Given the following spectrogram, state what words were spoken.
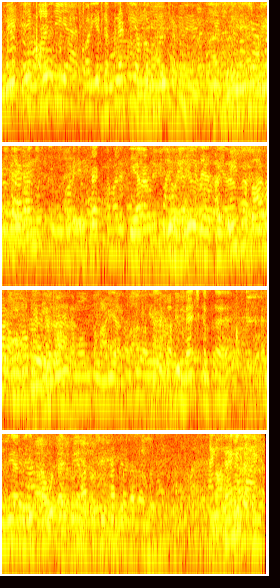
ग्रेट और ये डेफिनेटली हम लोग बिलीव करते हैं कि ये पूरे देश को एक करेगा और इनफैक्ट हमारे सियारा की जो वैल्यूज़ है टू इंडिया उससे काफ़ी मैच करता है। And we are very proud that we are associated with thank you sir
